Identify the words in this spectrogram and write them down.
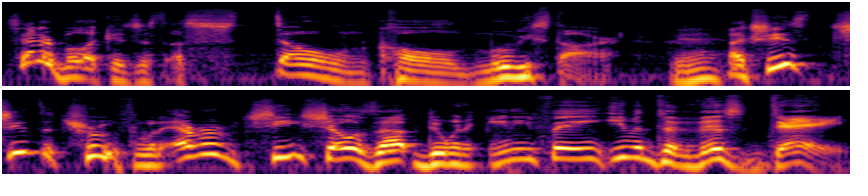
Sandra Bullock is just a stone cold movie star. Yeah. like she's she's the truth. Whenever she shows up doing anything, even to this day,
